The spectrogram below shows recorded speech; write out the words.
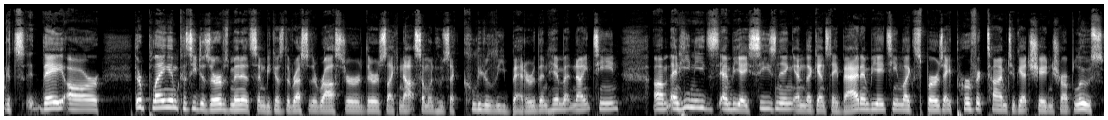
it's they are they're playing him because he deserves minutes and because the rest of the roster there's like not someone who's like clearly better than him at 19 um, and he needs nba seasoning and against a bad nba team like spurs a perfect time to get shaedon Sharpe loose.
